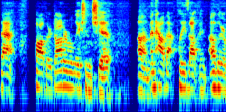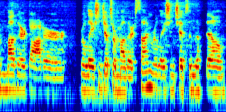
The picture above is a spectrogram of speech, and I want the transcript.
that father daughter relationship um, and how that plays out in other mother daughter relationships or mother son relationships in the film,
